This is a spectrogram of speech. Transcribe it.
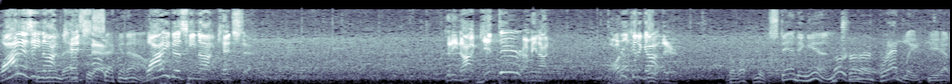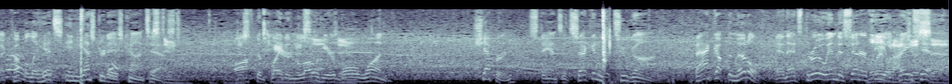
why does he not catch that? second out. Why does he not catch that? Could he not get there? I mean, I thought he could have got there. The left fielder. Standing in, Tucker Bradley. He had a couple of hits in yesterday's contest. Off the plate and low here, ball one. Shepherd stands at second with two gone. Back up the middle, and that's through into center field. Base hit. said.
